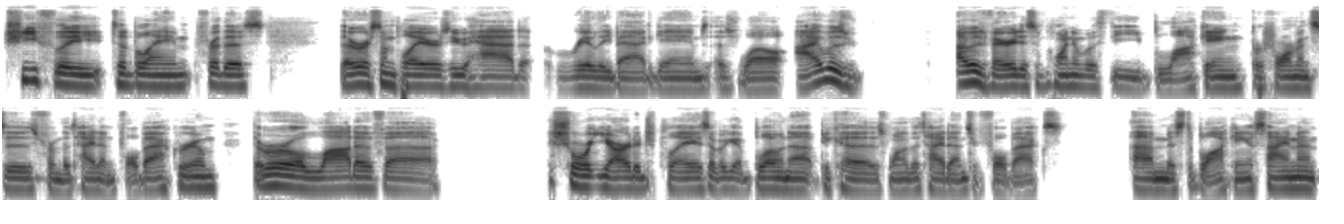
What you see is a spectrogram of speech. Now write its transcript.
chiefly to blame for this. There were some players who had really bad games as well. I was I was very disappointed with the blocking performances from the tight end fullback room. There were a lot of uh, short yardage plays that would get blown up because one of the tight ends or fullbacks uh, missed a blocking assignment.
